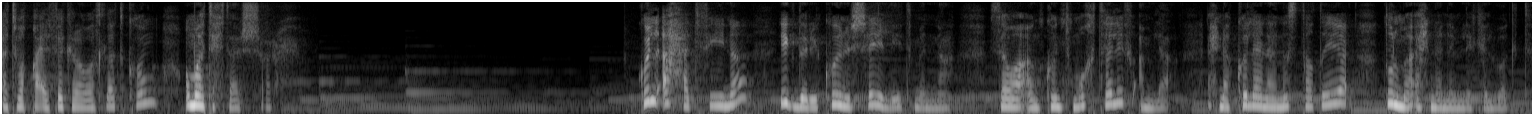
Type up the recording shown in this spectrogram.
أتوقع الفكرة وصلتكم وما تحتاج شرح. كل أحد فينا يقدر يكون الشيء اللي يتمناه سواء كنت مختلف أم لا. إحنا كلنا نستطيع طول ما إحنا نملك الوقت.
